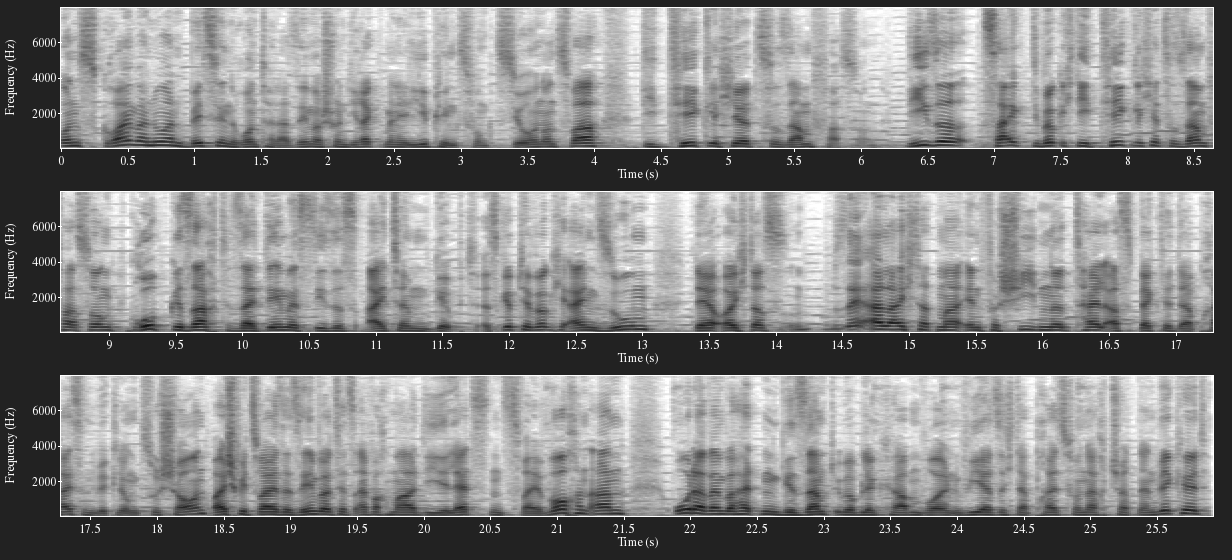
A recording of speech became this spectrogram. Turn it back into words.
Und scrollen wir nur ein bisschen runter, da sehen wir schon direkt meine Lieblingsfunktion und zwar die tägliche Zusammenfassung. Diese zeigt wirklich die tägliche Zusammenfassung, grob gesagt, seitdem es dieses Item gibt. Es gibt hier wirklich einen Zoom, der euch das sehr erleichtert, mal in verschiedene Teilaspekte der Preisentwicklung zu schauen. Beispielsweise sehen wir uns jetzt einfach mal die letzten zwei Wochen an oder wenn wir halt einen Gesamtüberblick haben wollen, wie sich der Preis von Nachtschatten entwickelt,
